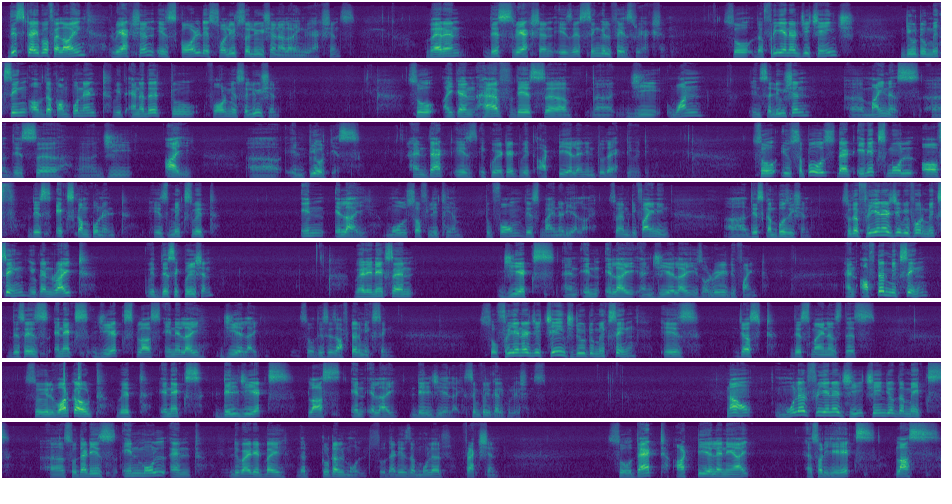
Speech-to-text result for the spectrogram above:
This type of alloying reaction is called a solid solution alloying reactions, wherein this reaction is a single phase reaction. So, the free energy change due to mixing of the component with another to form a solution. So, I can have this uh, uh, G 1 in solution minus uh, this uh, G i in pure case and that is equated with RTLN into the activity. So, you suppose that n x mole of this x component is mixed with n Li moles of lithium to form this binary alloy. So, I am defining uh, this composition so, the free energy before mixing you can write with this equation where Nx and Gx and NLi and GLi is already defined and after mixing this is Nx Gx plus NLi GLi. So, this is after mixing. So, free energy change due to mixing is just this minus this. So, we will work out with Nx del Gx plus NLi del GLi simple calculations. Now, molar free energy change of the mix. Uh, so, that is n mole and divided by the total mole. So, that is the molar fraction. So, that RTLNAI uh, sorry AX plus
